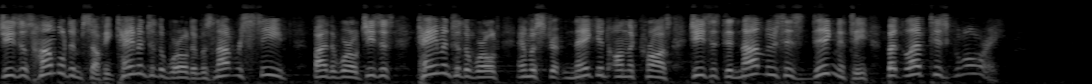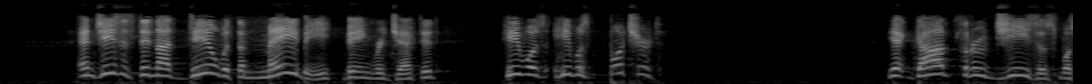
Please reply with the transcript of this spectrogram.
Jesus humbled himself. He came into the world and was not received by the world. Jesus came into the world and was stripped naked on the cross. Jesus did not lose his dignity, but left his glory. And Jesus did not deal with the maybe being rejected. He was, he was butchered. Yet God, through Jesus, was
